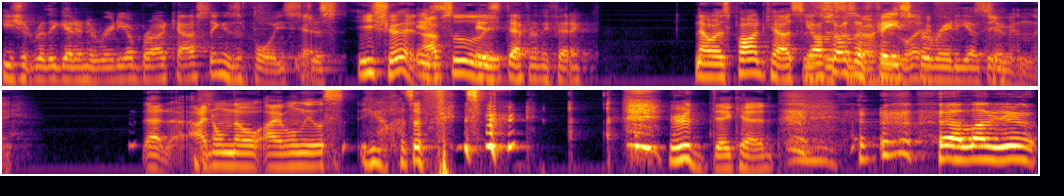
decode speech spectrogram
he should really get into radio broadcasting. His voice Yes, just he should is, absolutely. is definitely fitting. now his podcast is He also has a face for life, radio, too. That I don't know. I've only listen. He has a face for. You're a dickhead. I love you.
